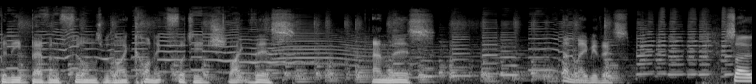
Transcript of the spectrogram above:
Billy Bevan films with iconic footage, like this, and this, and maybe this. So,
